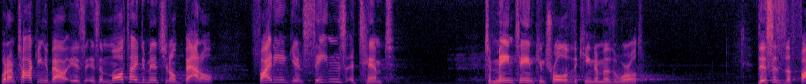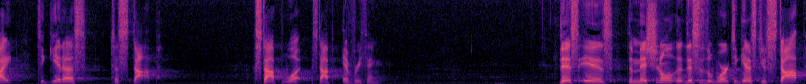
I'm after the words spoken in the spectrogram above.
What I'm talking about is, is a multidimensional battle fighting against Satan's attempt to maintain control of the kingdom of the world. This is the fight to get us to stop. Stop what? Stop everything. This is the missional, this is the work to get us to stop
